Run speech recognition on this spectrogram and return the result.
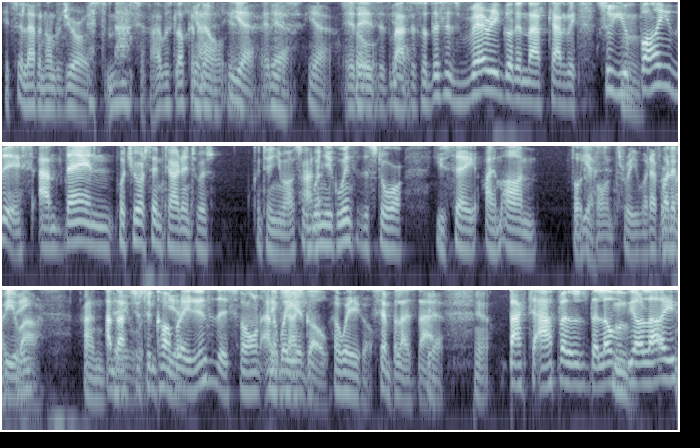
it's 1100 euros. it's massive. I was looking You at it. yeah, it yeah, is. yeah. It So, is. It's yeah. Hmm. massive. So this is very good in that category. So you buy this and then Put your SIM card into it, continue on. So And- when you go into the store, you say, I'm on Vodafone Yes. 3, whatever, Whatever it you be, are. And, and that's just incorporated yeah. into this phone, and away you go. Away you go. Simple as that. Yeah, yeah. Back to Apple, the love Hmm. of your life,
